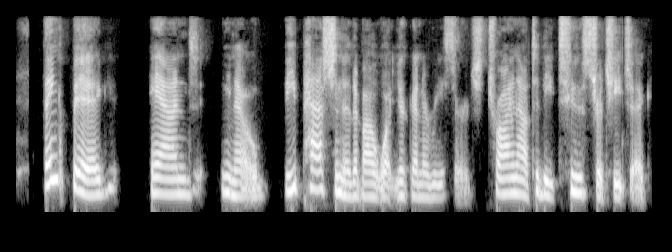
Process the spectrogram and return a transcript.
Think big and you know be passionate about what you're going to research. Try not to be too strategic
